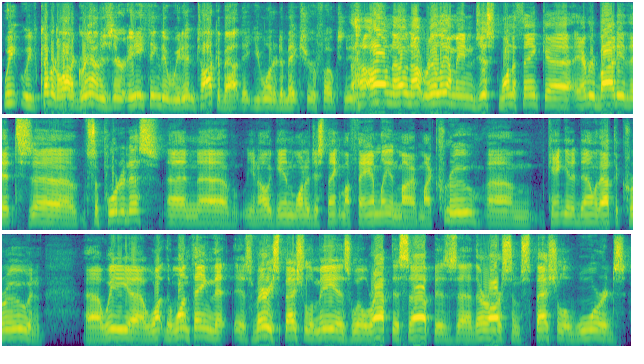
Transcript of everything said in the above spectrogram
we we've covered a lot of ground. Is there anything that we didn't talk about that you wanted to make sure folks knew? oh no, not really. I mean, just want to thank uh, everybody that's uh, supported us, and uh, you know, again, want to just thank my family and my my crew. Um, can't get it done without the crew and. Uh, we uh, want, the one thing that is very special to me as we'll wrap this up is uh, there are some special awards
